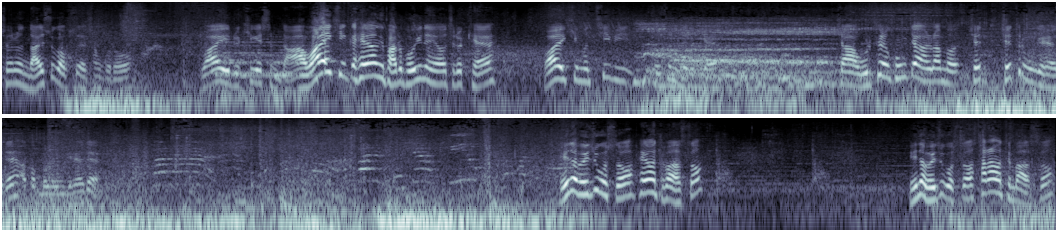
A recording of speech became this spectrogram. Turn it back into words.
저는 날 수가 없어요 참고로. Y를 키겠습니다. 아 Y 키니까 해왕이 바로 보이네요 저렇게. Y 키면 TV 좋습니다 이렇게 자 우리 편은 공격하려면 Z, Z를 공격해야 돼? 아까 뭘 공격해야 돼? 얘나 왜 죽었어? 해왕한테 맞았어? 얘나 왜 죽었어? 사람한테 맞았어?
